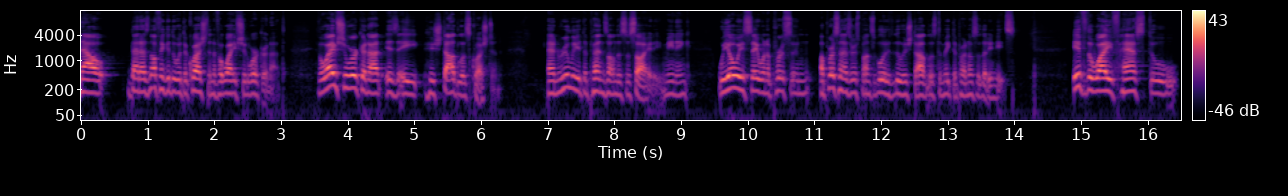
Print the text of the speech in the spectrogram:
Now that has nothing to do with the question if a wife should work or not. If a wife should work or not is a hishtadlus question and really it depends on the society. Meaning, we always say when a person a person has a responsibility to do his shtadlus to make the parnasa that he needs. If the wife has to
